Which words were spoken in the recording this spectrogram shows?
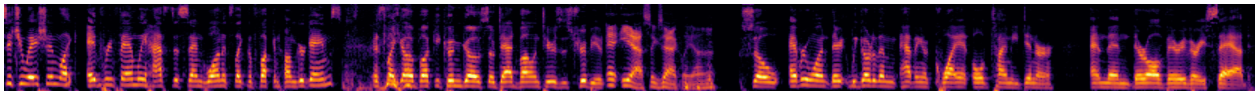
situation. Like every family has to send one. It's like the fucking Hunger Games. It's like, uh, Bucky couldn't go, so Dad volunteers his tribute. Eh, yes, exactly. Uh, So everyone, we go to them having a quiet, old timey dinner, and then they're all very, very sad.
